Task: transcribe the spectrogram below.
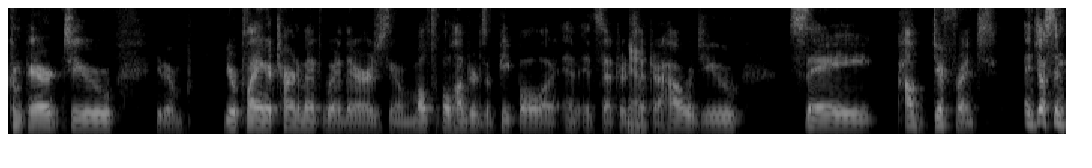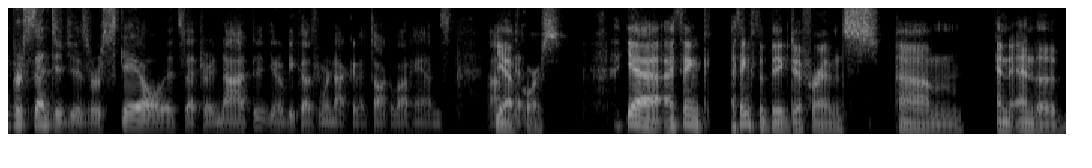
compared to, you know, you're playing a tournament where there's you know multiple hundreds of people and et cetera, et yeah. cetera. How would you say how different and just in percentages or scale, et cetera, not you know because we're not going to talk about hands. Um, yeah, of and, course. Yeah, I think I think the big difference um and and the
